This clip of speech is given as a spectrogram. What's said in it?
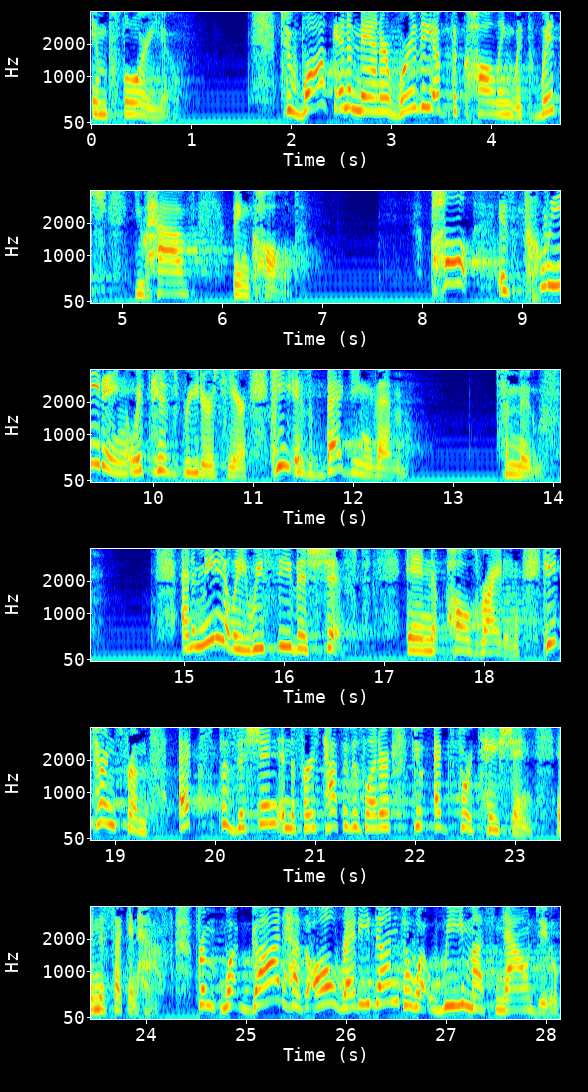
implore you to walk in a manner worthy of the calling with which you have been called. Paul is pleading with his readers here. He is begging them to move. And immediately we see this shift in Paul's writing. He turns from exposition in the first half of his letter to exhortation in the second half. From what God has already done to what we must now do.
